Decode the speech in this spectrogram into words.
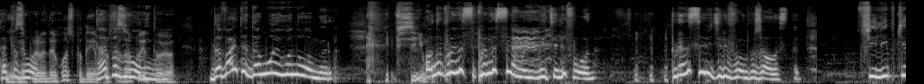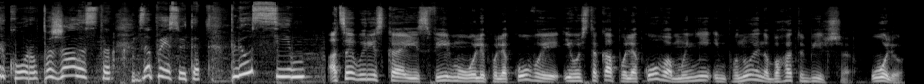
Дай Ні, не позвоню. приведи, Господи, я Дай просто позвонимо. запитую. Давайте дамо його номер. Всім. А ну принеси, принеси мені мій телефон. Принеси мій телефон, пожалуйста. Філіп Кіркоров, пожалуйста, записуйте. Плюс сім. А це вирізка із фільму Олі Полякової, і ось така Полякова мені імпонує набагато більше. Олю,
